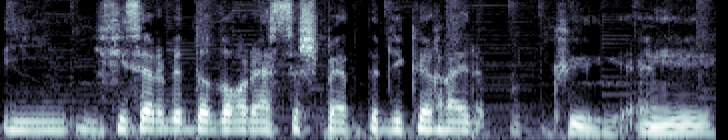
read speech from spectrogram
E, e sinceramente, adoro esse aspecto da minha carreira, porque é,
